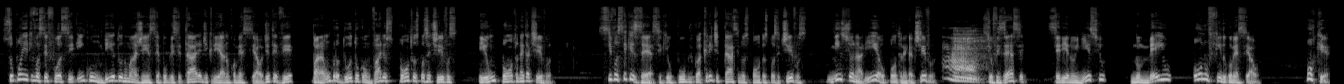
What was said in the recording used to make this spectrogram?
Suponha que você fosse incumbido numa agência publicitária de criar um comercial de TV para um produto com vários pontos positivos e um ponto negativo. Se você quisesse que o público acreditasse nos pontos positivos, mencionaria o ponto negativo? Se o fizesse, seria no início, no meio ou no fim do comercial. Por quê?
